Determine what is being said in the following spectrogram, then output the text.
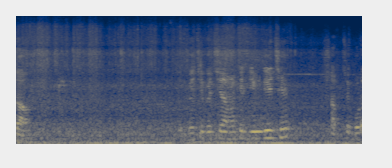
দাও। বেছে বেছে আমাকে ডিম দিয়েছে। সবচেয়ে বড়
